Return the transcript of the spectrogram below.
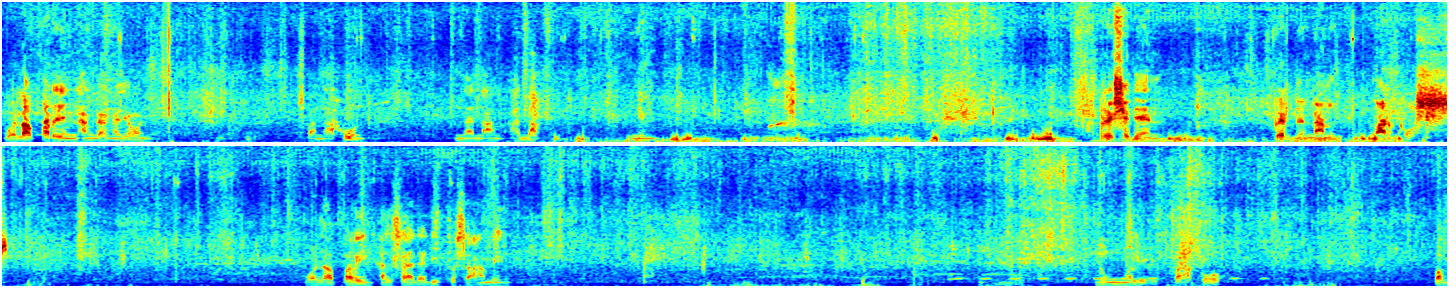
wala pa rin hanggang ngayon. Panahon na ng anak ni President Ferdinand Marcos. Wala pa rin kalsada dito sa amin. Nung maliit pa ako, pag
